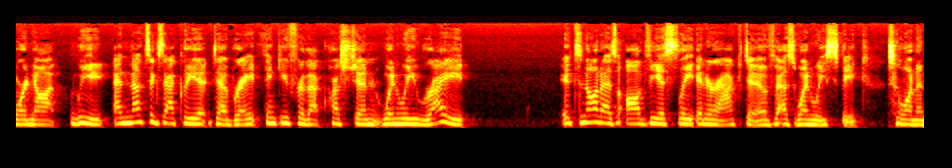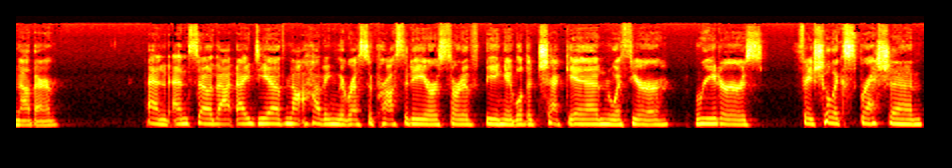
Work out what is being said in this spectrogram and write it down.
we're not we and that's exactly it deb right? Thank you for that question. When we write it's not as obviously interactive as when we speak to one another. And and so that idea of not having the reciprocity or sort of being able to check in with your readers facial expression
